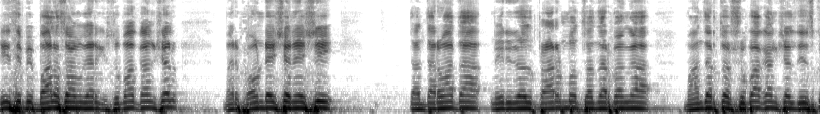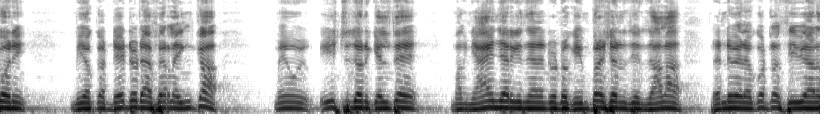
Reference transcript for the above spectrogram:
డీసీపీ బాలస్వామి గారికి శుభాకాంక్షలు. మరి ఫౌండేషన్ వేసి దాని తర్వాత మీరు ఈరోజు ప్రారంభం సందర్భంగా మా అందరితో శుభాకాంక్షలు తీసుకొని మీ యొక్క డే టు డే అఫేర్లో ఇంకా మేము ఈస్ట్ జోన్కి వెళ్తే మాకు న్యాయం జరిగింది అనేటువంటి ఒక ఇంప్రెషన్ చాలా రెండు వేల ఒకటిలో సివిఆర్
